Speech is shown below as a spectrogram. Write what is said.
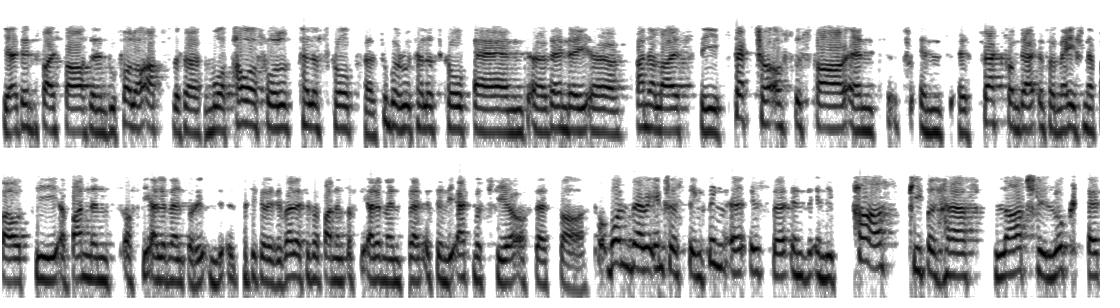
they identify stars and do follow-ups with a more powerful telescope, a Subaru telescope. And uh, then they they uh, analyze the spectra of the star and, and extract from that information about the abundance of the elements, or particularly the relative abundance of the elements that is in the atmosphere of that star. One very interesting thing uh, is that in the, in the past, people have largely looked at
